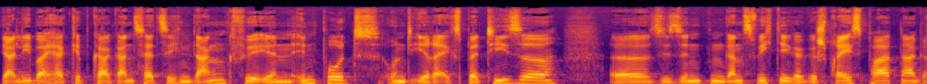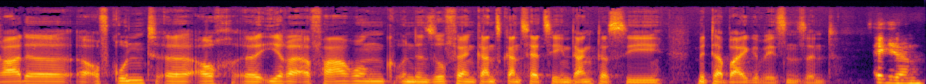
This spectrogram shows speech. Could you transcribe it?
Ja, lieber Herr Kipka, ganz herzlichen Dank für Ihren Input und Ihre Expertise. Äh, Sie sind ein ganz wichtiger Gesprächspartner, gerade äh, aufgrund äh, auch Ihrer Erfahrung. Und insofern ganz, ganz herzlichen Dank, dass Sie mit dabei gewesen sind. Sehr gern.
